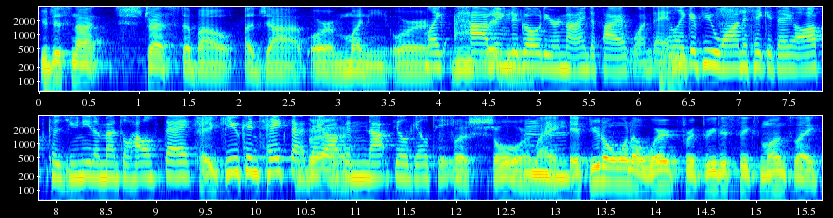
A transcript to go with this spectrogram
you're just not stressed about a job or money or like having living. to go to your nine to five one day. Like if you want to take a day off because you need a mental health day, take, you can take that bruh, day off and not feel guilty. For sure. Mm-hmm. Like if you don't want to work for three to six months, like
